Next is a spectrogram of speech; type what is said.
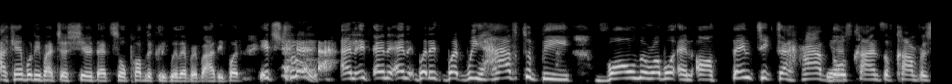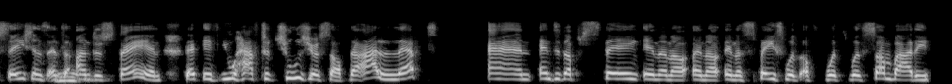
I can't believe I just shared that so publicly with everybody, but it's true. and it and and but it but we have to be vulnerable and authentic to have yeah. those kinds of conversations and mm-hmm. to understand that if you have to choose yourself. Now I left and ended up staying in a in a in a space with a, with with somebody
